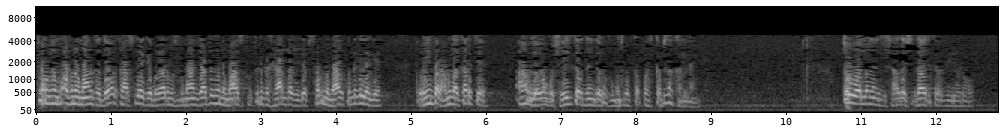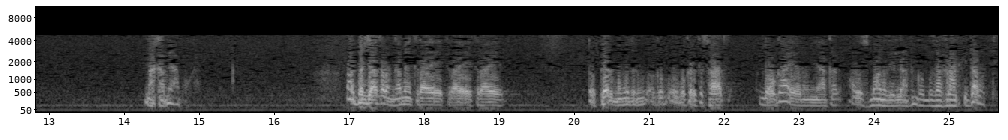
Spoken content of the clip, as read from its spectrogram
کیونکہ اب نمان کا دور تھا اسلحے کے بغیر مسلمان جاتے تھے، نماز کو ان کا خیال تھا کہ جب سب نماز کو نکلیں گے، تو وہیں پر حملہ کر کے عام لوگوں کو شہید کر دیں گے اور حکومت کو قبضہ کر لیں گے۔ تو وہ اللہ نے سازش ظاہر کر دی اور وہ ناکامیاب ہو گئے۔ اور پھر جا کر ہنگامے کرائے کرائے کرائے۔ تو پھر محمد بکر کے ساتھ لوگ آئے اور انہوں نے آ کر عثمان رضی اللہ عنہ کو مذاکرات کی دعوت تھی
